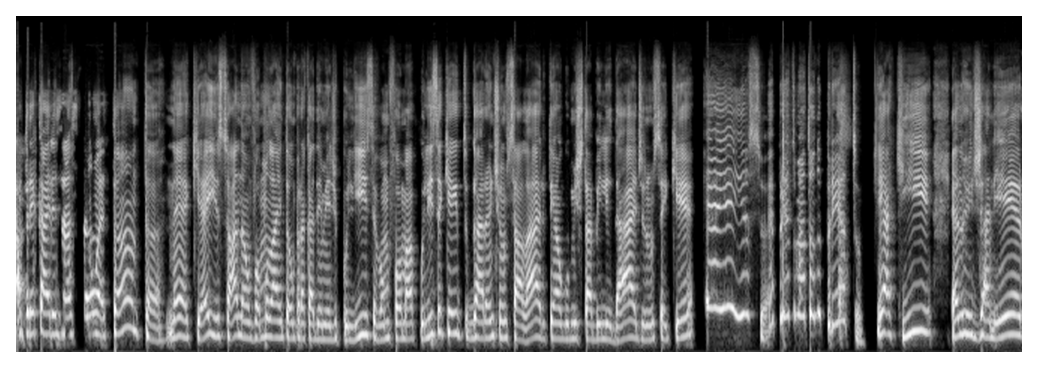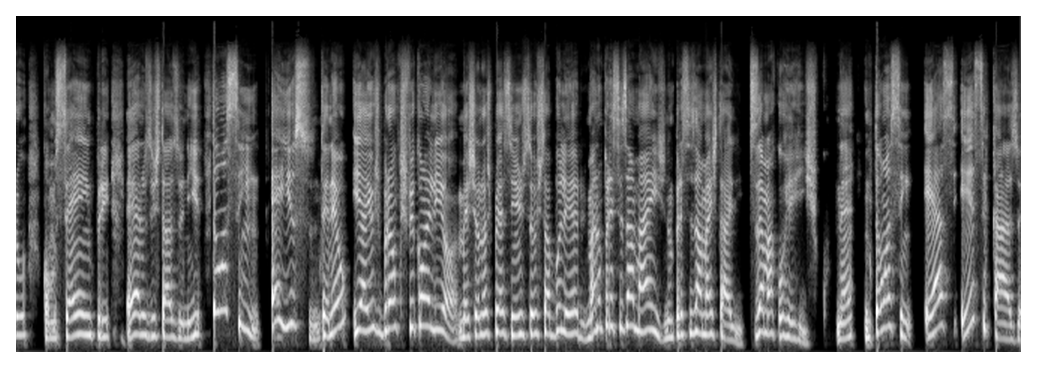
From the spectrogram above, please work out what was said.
a precarização é tanta, né, que é isso. Ah, não, vamos lá então para academia de polícia, vamos formar a polícia que garante um salário, tem alguma estabilidade, não sei o quê. E aí é isso, é preto matando preto. É aqui, é no Rio de Janeiro, como sempre, é nos Estados Unidos. Então, assim, é isso, entendeu? E aí os brancos ficam ali, ó, mexendo as pecinhas dos seus tabuleiros. Mas não precisa mais, não precisa mais estar ali. Precisa mais correr risco, né? Então, assim, esse caso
